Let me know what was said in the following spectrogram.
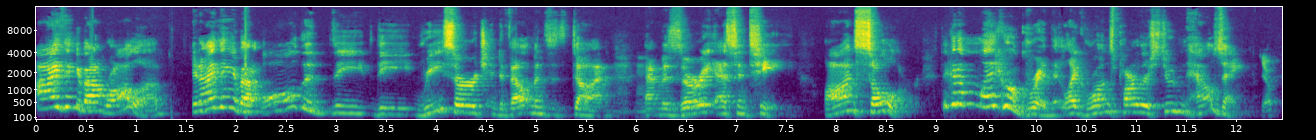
I think about Rolla and I think about all the, the, the research and developments that's done Mhm. at Missouri S&T on solar. They got a microgrid that like runs part of their student housing. Yep.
